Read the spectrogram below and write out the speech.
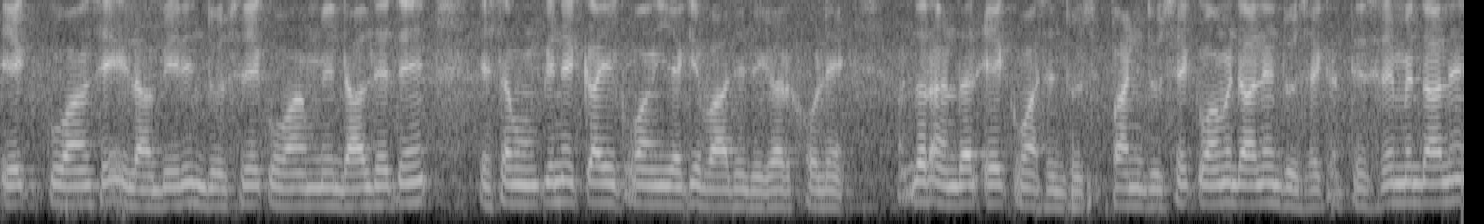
ایک کنواں سے الابیرن دوسرے کنواں میں ڈال دیتے ہیں۔ ایسا ممکن ہے کئی کنواں یا کہ بعد دیگر کھولیں۔ اندر اندر ایک کنواں سے دوسرے پانی دوسرے کنواں میں ڈالیں، دوسرے کا تیسرے میں ڈالیں۔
